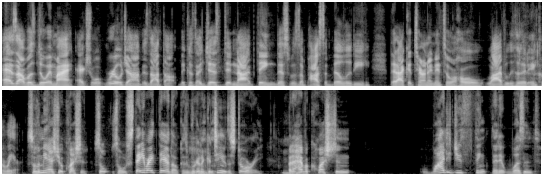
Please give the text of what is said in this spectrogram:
as I was doing my actual real job as I thought because I just did not think this was a possibility that I could turn it into a whole livelihood and career. So let me ask you a question. So so stay right there though, because we're going to mm-hmm. continue the story. But I have a question. Why did you think that it wasn't?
